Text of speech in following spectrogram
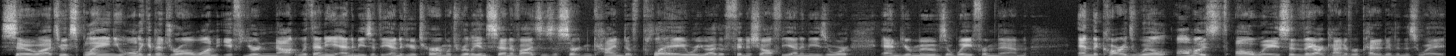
So, uh, to explain, you only get to draw one if you're not with any enemies at the end of your turn, which really incentivizes a certain kind of play where you either finish off the enemies or end your moves away from them. And the cards will almost always, so they are kind of repetitive in this way,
